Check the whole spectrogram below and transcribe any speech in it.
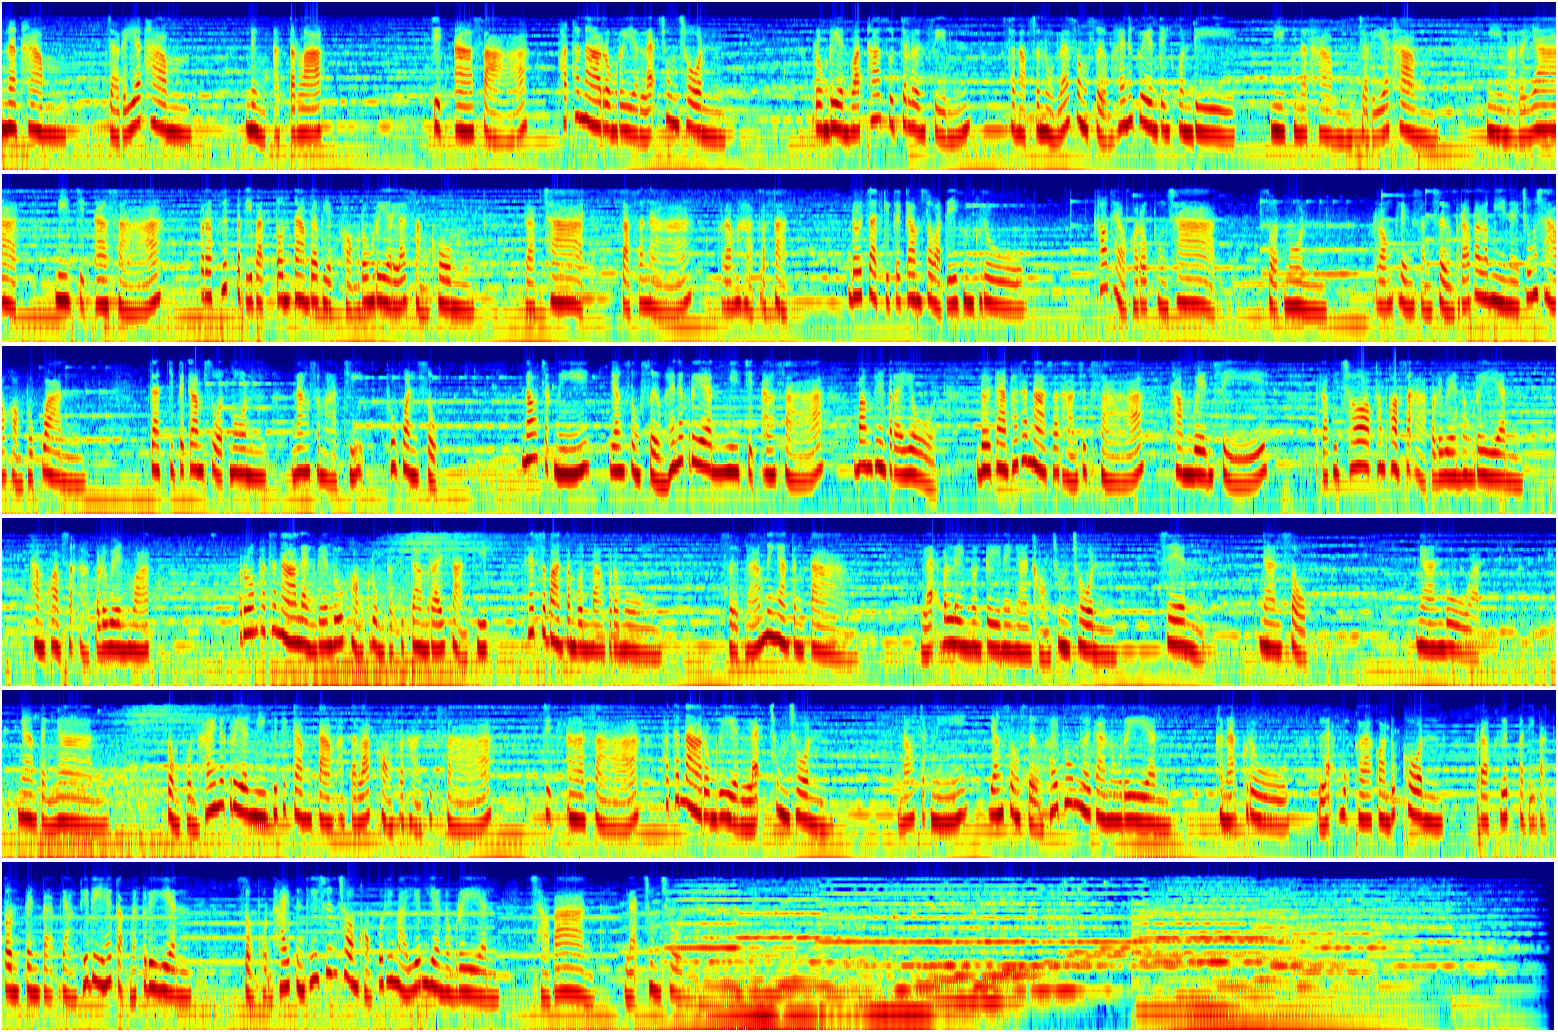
คุณธรรม จริยธรรมหนึ่งอัตลักษณ์ จิตอาสา พัฒนาโรงเรียนและชุมชน โรงเรียนวัดท่าสุดเจริญศิลป์สนับสนุนและส่งเสริมให้นักเรียนเป็นคนดี มีคุณธรรม จริยธรรม มีมารยาท มีจิตอาสา ประพฤติปฏิบัติตนตามระเบียบของโรงเรียนและสังคม รักชาติ ศาสนา พระมหากษัตริย์ โดยจัดกิจกรรมสวัสดีคุณครู เข้าแถวเคารพธงชาติ สวดมนต์ ร้องเพลงสรรเสริมพระบารมีในช่วงเช้าของทุกวัน จัดกิจกรรมสวดมนต์ นั่งสมาธิทุกวันศุกร์ นอกจากนี้ยังส่งเสริมให้นักเรียนมีจิตอาสา บำเพ็ญประโยชน์ โดยการพัฒนาสถานศึกษา ทำเวรสี รับผิดชอบทำความสะอาดบริเวณโรงเรียน ทำความสะอาดบริเวณวัด ร่วมพัฒนาแหล่งเรียนรู้ของกลุ่มกสิกรรมไร้สารพิษ เทศบาลตำบลบางประมง เสิร์ฟน้ำในงานต่างๆ และบรรเลงดนตรีในงานของชุมชน เช่น งานศพ งานบวช งานแต่งงาน ส่งผลให้นักเรียนมีพฤติกรรมตามอัตลักษณ์ของสถานศึกษา จิตอาสาพัฒนาโรงเรียนและชุมชน นอกจากนี้ยังส่งเสริมให้ผู้อำนวยการโรงเรียน คณะครู และบุคลากรทุกคน ประพฤติปฏิบัติตนเป็นแบบอย่างที่ดีให้กับนักเรียน ส่งผลให้เป็นที่ชื่นชมของผู้ที่มาเยี่ยมเยียนโรงเรียน ชาวบ้าน และชุมชน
